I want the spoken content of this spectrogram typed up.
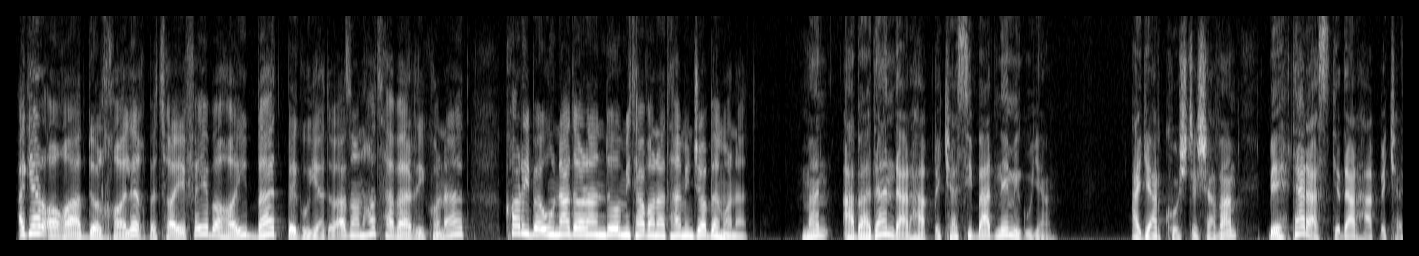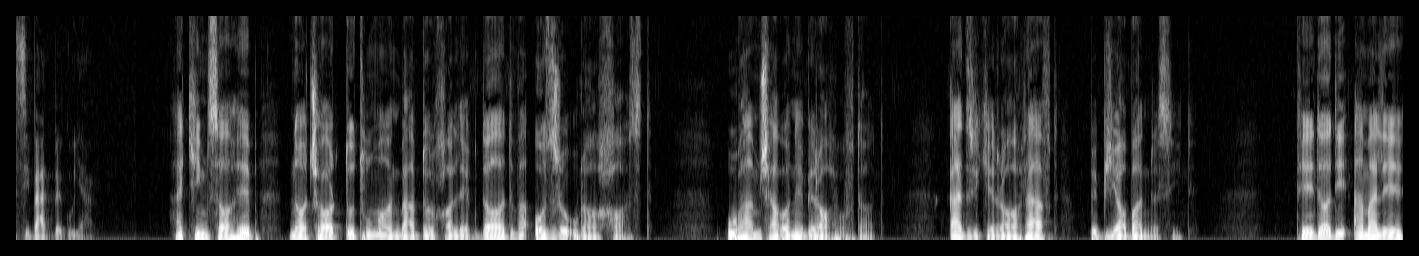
اگر آقا عبدالخالق به طایفه بهایی بد بگوید و از آنها تبری کند کاری به او ندارند و می‌تواند همینجا بماند. من ابدا در حق کسی بد نمی‌گویم. اگر کشته شوم بهتر است که در حق کسی بد بگویم. حکیم صاحب ناچار دو تومان به عبدالخالق داد و عذر او را خواست. او هم شبانه به راه افتاد. قدری که راه رفت به بیابان رسید. تعدادی عمله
